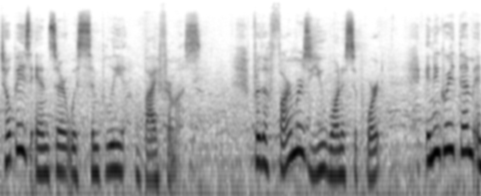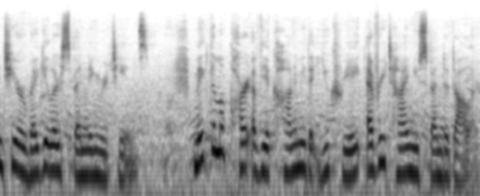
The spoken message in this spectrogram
Tope's answer was simply buy from us. For the farmers you want to support, integrate them into your regular spending routines. Make them a part of the economy that you create every time you spend a dollar.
